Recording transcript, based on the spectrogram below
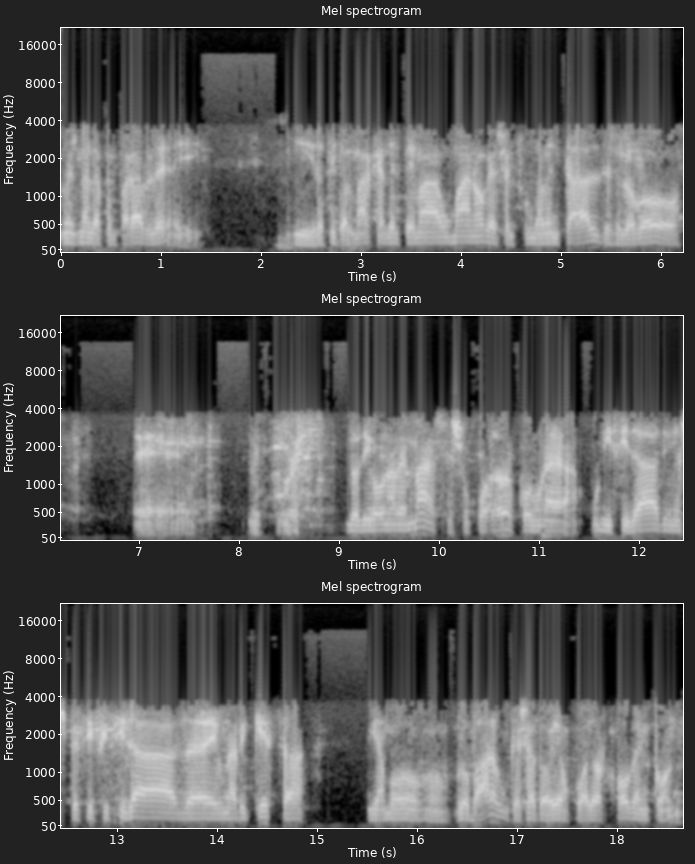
no es nada comparable. Y, y repito, al margen del tema humano, que es el fundamental, desde luego, eh, pues, lo digo una vez más, es un jugador con una unicidad y una especificidad y una riqueza, digamos, global, aunque sea todavía un jugador joven con,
